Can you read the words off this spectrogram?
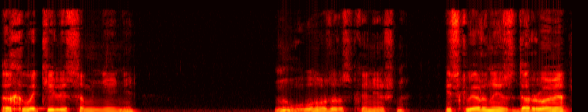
охватили сомнения? Ну, возраст, конечно и скверное здоровье,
